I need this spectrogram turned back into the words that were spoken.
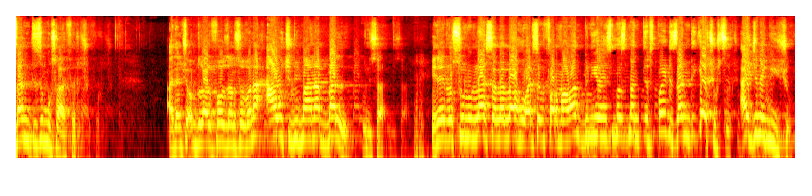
زَن تہِ ژٕ مُسافِر چھُکھ اَتٮ۪ن چھُ الفوزان صٲب وَنان اَو چھُ یعنی رسول اللہ صلی اللہُ علیہ فرماوان دُنیاہَس منٛز بَن تِتھ پٲٹھۍ زَن تہِ کیاہ چھُکھ ژٕ اجنبی چھُکھ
